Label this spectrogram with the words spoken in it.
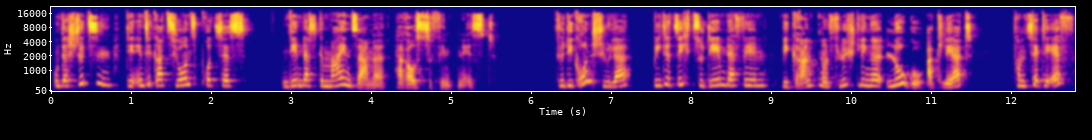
unterstützen den Integrationsprozess, in dem das Gemeinsame herauszufinden ist. Für die Grundschüler bietet sich zudem der Film Migranten und Flüchtlinge Logo erklärt vom ZDF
